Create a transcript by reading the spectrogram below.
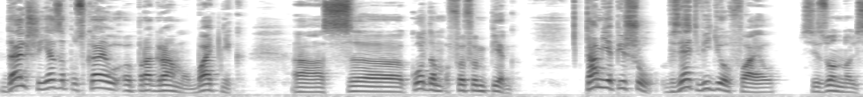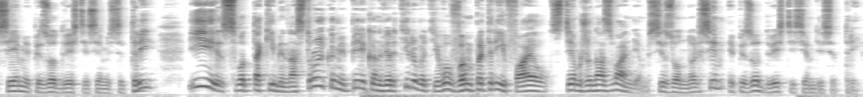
Дальше я запускаю э, программу Батник э, с э, кодом FFmpeg. Там я пишу взять видеофайл сезон 07, эпизод 273, и с вот такими настройками переконвертировать его в mp3 эм файл с тем же названием сезон 07, эпизод 273.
